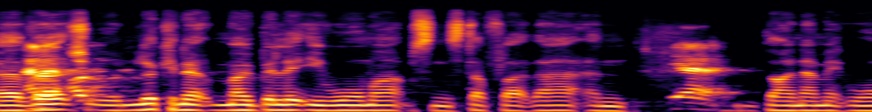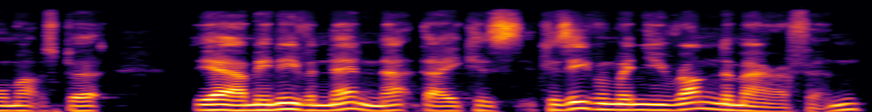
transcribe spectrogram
Uh, virtual, I, looking at mobility warm ups and stuff like that, and yeah, dynamic warm ups. But yeah, I mean, even then that day, because because even when you run the marathon,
